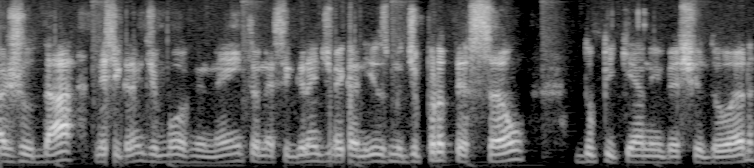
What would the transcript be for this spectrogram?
ajudar nesse grande movimento, nesse grande mecanismo de proteção do pequeno investidor,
